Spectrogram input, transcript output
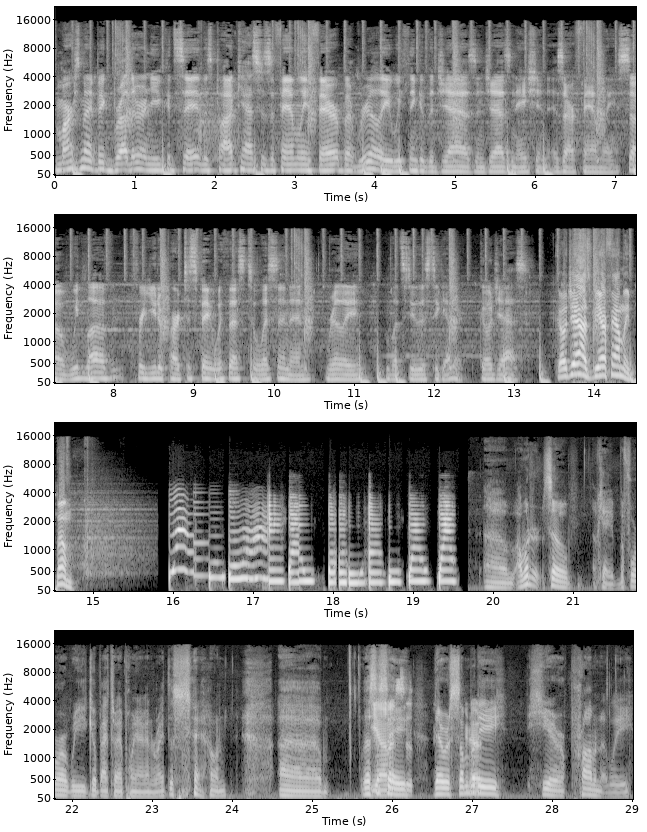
Mark's my big brother, and you could say this podcast is a family affair, but really, we think of the Jazz and Jazz Nation as our family. So we'd love for you to participate with us to listen and really let's do this together. Go Jazz. Go Jazz, be our family. Boom. Um, I wonder. So, okay, before we go back to my point, I'm going to write this down. Um, let's just say is- there was somebody here prominently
